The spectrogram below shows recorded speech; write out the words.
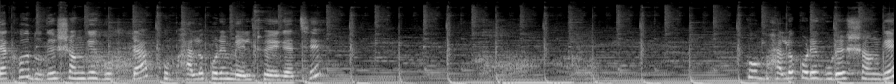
দেখো দুধের সঙ্গে গুড়টা খুব ভালো করে মেল্ট হয়ে গেছে। খুব ভালো করে গুড়ের সঙ্গে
